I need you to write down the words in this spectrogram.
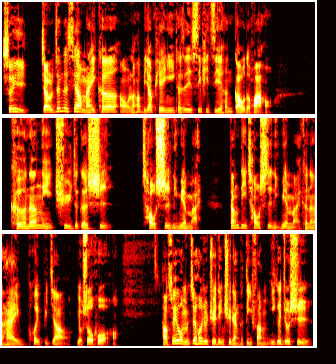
所以，假如真的是要买一颗哦，然后比较便宜，可是 CP 值也很高的话，哦，可能你去这个市超市里面买，当地超市里面买，可能还会比较有收获，哦。好，所以我们最后就决定去两个地方，一个就是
